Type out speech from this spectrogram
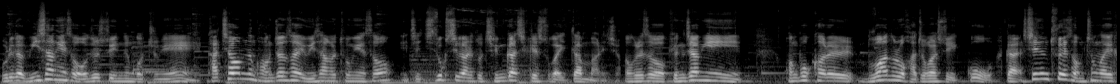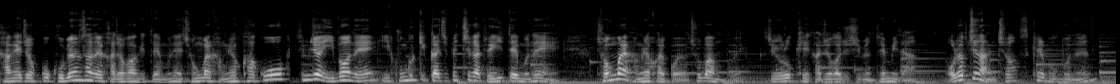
우리가 위상에서 얻을 수 있는 것 중에 가차 없는 광전사의 위상을 통해서 이제 지속 시간을 또 증가시킬 수가 있단 말이죠. 어, 그래서 굉장히 광폭화를 무한으로 가져갈 수 있고, 그러니까 시즌 2에서 엄청나게 강해졌고 고변산을 가져가기 때문에 정말 강력하고 심지어 이번에 이 궁극기까지 패치가 되기 때문에 정말 강력할 거예요 초반부에. 그래서 이렇게 가져가 주시면 됩니다. 어렵진 않죠 스킬 부분은.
